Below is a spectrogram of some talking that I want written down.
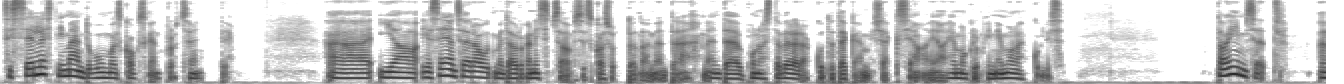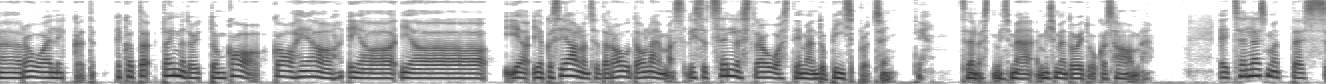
siis sellest imendub umbes kakskümmend protsenti Äh, ja, ja see on see raud, mida organism saab siis kasutada nende, nende punaste vererakkude tegemiseks ja, ja hemoglobiini molekulis. taimsed äh, rauaallikad, ega ta, taimetoit on ka, ka hea ja, ja, ja, ja ka seal on seda rauda olemas, lihtsalt sellest rauast imendub viis protsenti sellest, mis me, mis me toiduga saame. et selles mõttes,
